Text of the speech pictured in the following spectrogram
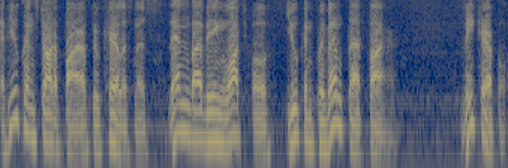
If you can start a fire through carelessness, then by being watchful, you can prevent that fire. Be careful.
